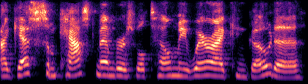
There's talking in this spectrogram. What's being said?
I guess some cast members will tell me where I can go to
